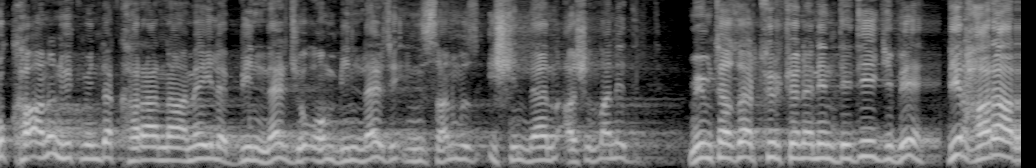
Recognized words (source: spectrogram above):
Bu kanun hükmünde kararnameyle binlerce on binlerce insanımız işinden aşından edildi. Mümtazar Türköne'nin dediği gibi bir harar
